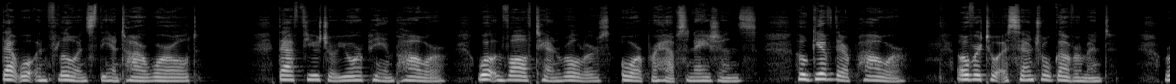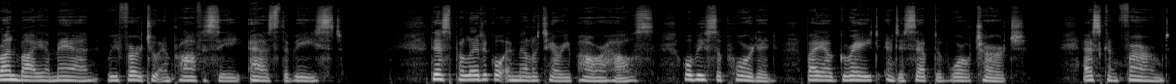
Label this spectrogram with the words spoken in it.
that will influence the entire world. That future European power will involve ten rulers, or perhaps nations, who give their power over to a central government run by a man referred to in prophecy as the beast. This political and military powerhouse will be supported by a great and deceptive world church, as confirmed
